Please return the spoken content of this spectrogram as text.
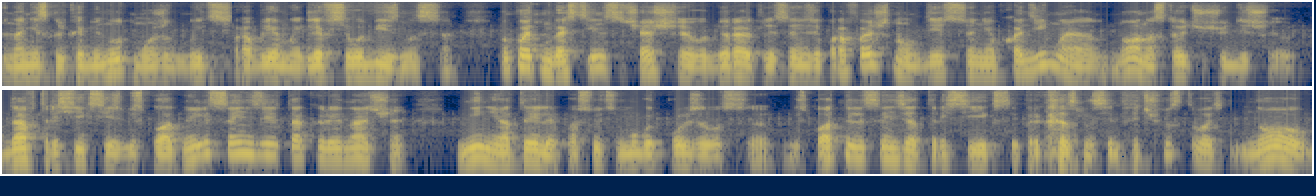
на несколько минут может быть проблемой для всего бизнеса. Ну, поэтому гостиницы чаще выбирают лицензию Professional, где есть все необходимое, но она стоит чуть-чуть дешевле. Да, в 3CX есть бесплатные лицензии, так или иначе, Мини-отели, по сути, могут пользоваться бесплатной лицензией от 3CX и прекрасно себя чувствовать, но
